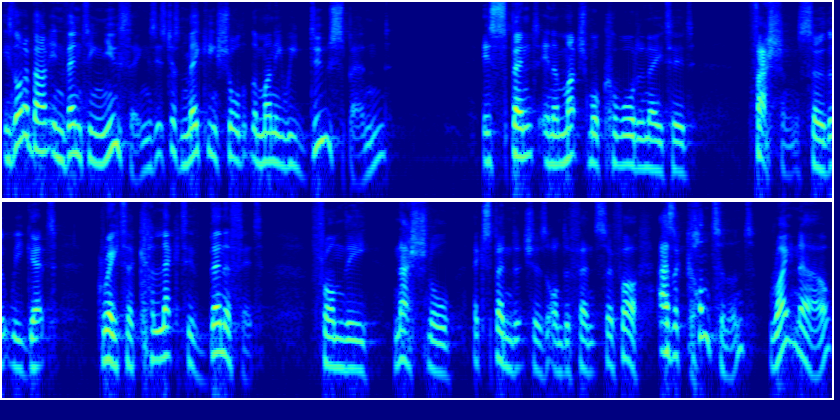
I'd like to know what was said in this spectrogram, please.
is not about inventing new things, it's just making sure that the money we do spend is spent in a much more coordinated fashion so that we get greater collective benefit from the national expenditures on defence so far. As a continent, right now,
